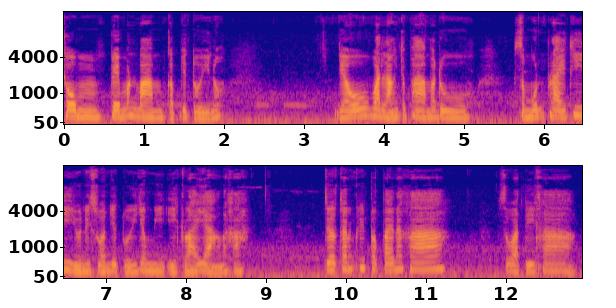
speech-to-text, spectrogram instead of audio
ชมเลมอนบาล์มกับยายตุยเนาะเดี๋ยววันหลังจะพามาดู สมุนไพรที่อยู่ในสวนยายตุยยังมีอีกหลายอย่างนะคะ เจอกันคลิปต่อไปนะคะ สวัสดีค่ะ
